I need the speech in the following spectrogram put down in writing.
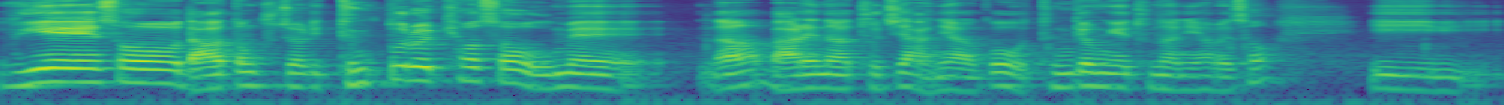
위에서 나왔던 구절이 등불을 켜서 우매 나 말에나 두지 아니하고 등경 위에 두나니 하면서 이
